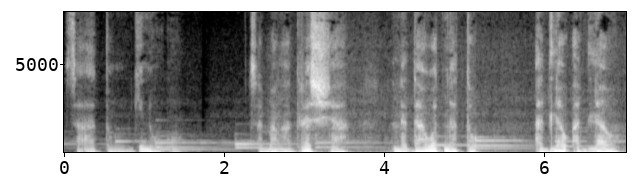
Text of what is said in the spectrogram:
sa atong ginoo sa mga grasya na dawat nato adlaw-adlaw.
